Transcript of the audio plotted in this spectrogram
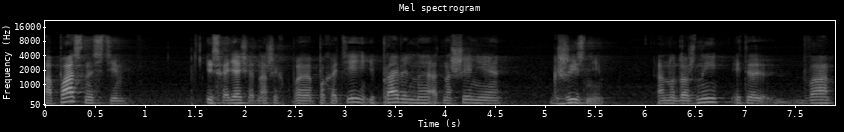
опасности, исходящей от наших э, похотей, и правильное отношение к жизни, оно должны, эти два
